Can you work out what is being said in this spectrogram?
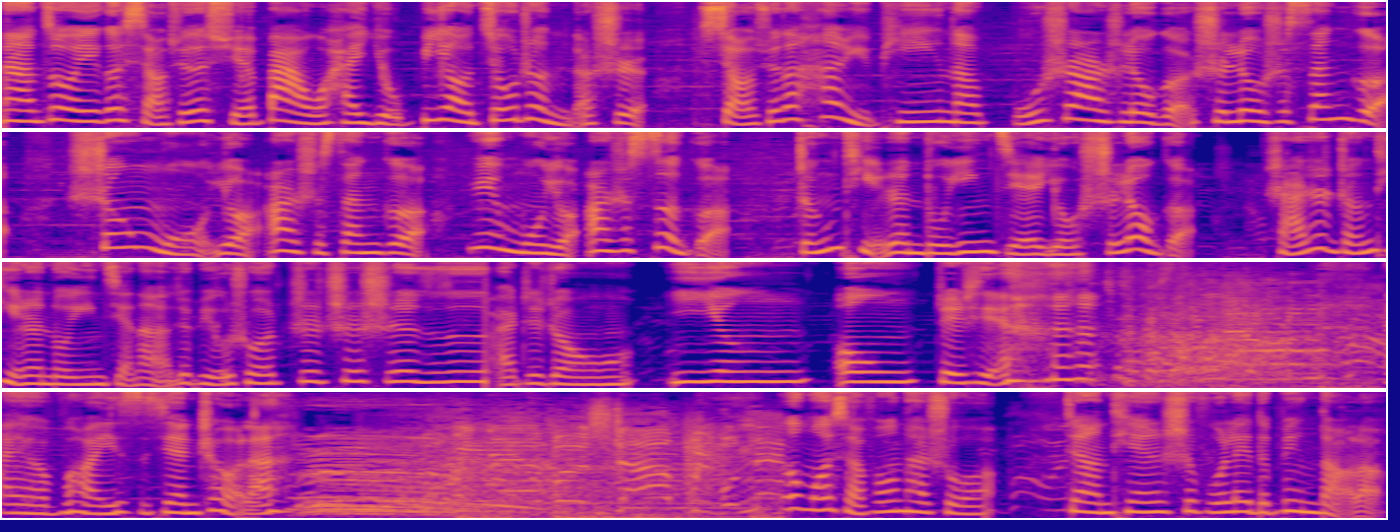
那作为一个小学的学霸，我还有必要纠正你的是。小学的汉语拼音呢，不是二十六个，是六十三个。声母有二十三个，韵母有二十四个，整体认读音节有十六个。啥是整体认读音节呢？就比如说 zh、ch、sh、z 啊这种 ing、ong 这些。哎呀，不好意思献丑了。恶魔小峰他说，这两天师傅累得病倒了，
